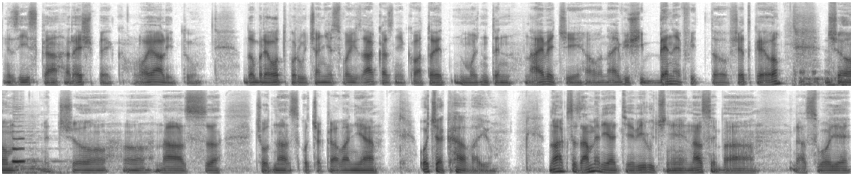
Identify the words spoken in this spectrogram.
získa rešpekt, lojalitu, dobré odporúčanie svojich zákazníkov a to je možno ten najväčší alebo najvyšší benefit toho všetkého, čo, čo nás, čo od nás očakávania očakávajú. No ak sa zameriate výlučne na seba, na svoje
